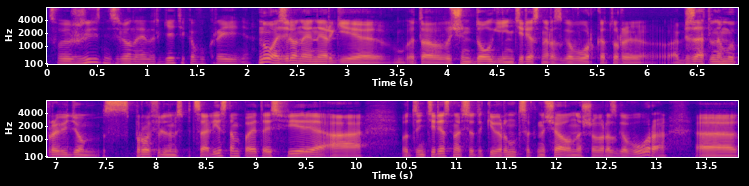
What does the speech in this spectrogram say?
свою жизнь зеленая энергетика в Украине. Ну, о зеленой энергии это очень долгий интересный разговор, который обязательно мы проведем с профильным специалистом по этой сфере, а вот интересно все-таки вернуться к началу нашего разговора, э,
